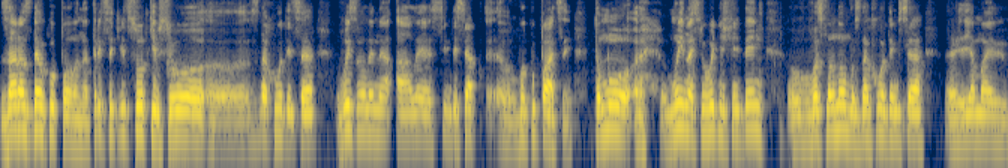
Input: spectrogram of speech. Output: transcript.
Зараз деокупована. 30% всього е, знаходиться визволено, але 70% в окупації. Тому е, ми на сьогоднішній день в основному знаходимося. е, Я маю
